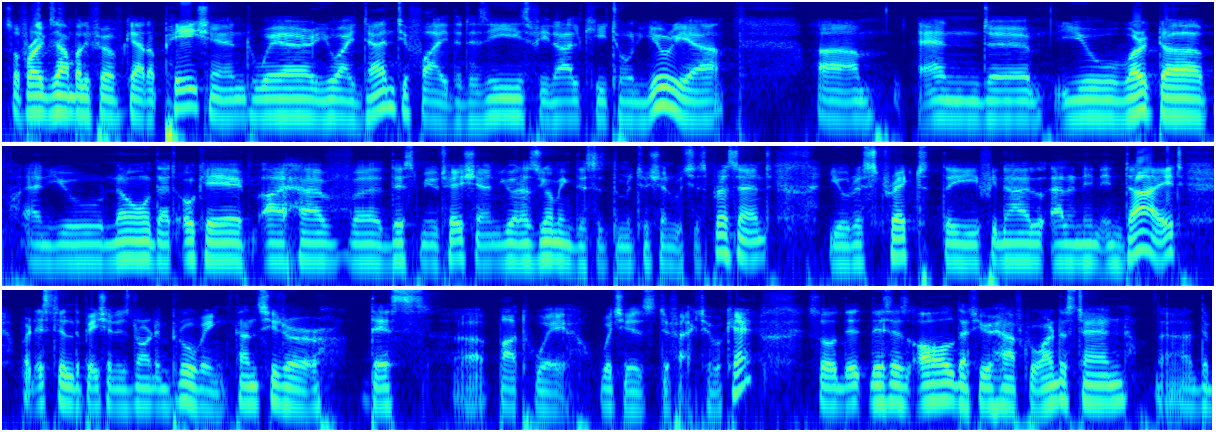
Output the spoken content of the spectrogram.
So for example if you have got a patient where you identify the disease phenylketonuria um, and uh, you worked up and you know that okay I have uh, this mutation you're assuming this is the mutation which is present you restrict the phenylalanine in diet but still the patient is not improving. Consider this uh, pathway which is defective okay? So th this is all that you have to understand. Uh, the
